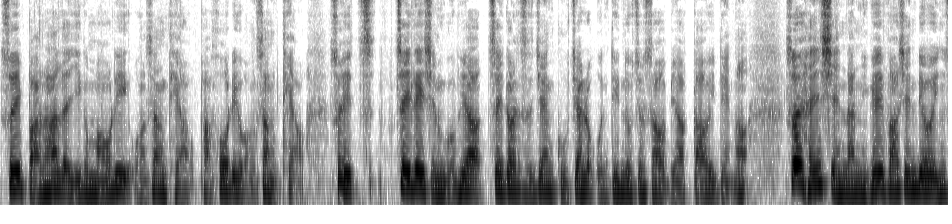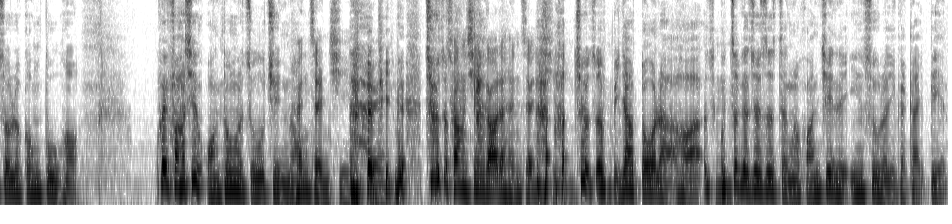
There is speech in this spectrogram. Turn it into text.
所以把它的一个毛利往上调，把获利往上调，所以这这一类型的股票这段时间股价的稳定度就稍微比较高一点哦。所以很显然，你可以发现六月营收的公布哈。会发现广东的族群哦，很整齐，对，就是创新高的很整齐，就是比较多了哈。这个就是整个环境的因素的一个改变。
